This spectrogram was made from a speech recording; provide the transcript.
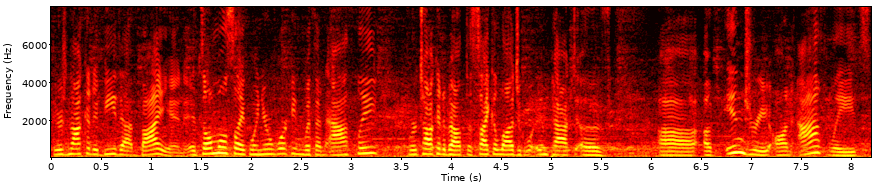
there's not going to be that buy-in. It's almost like when you're working with an athlete, we're talking about the psychological impact of uh, of injury on athletes,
